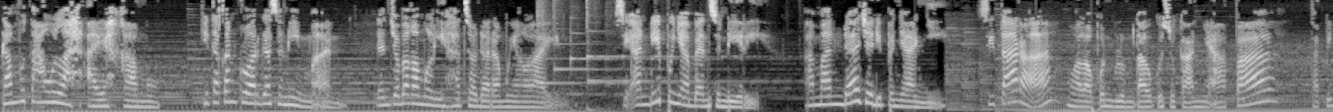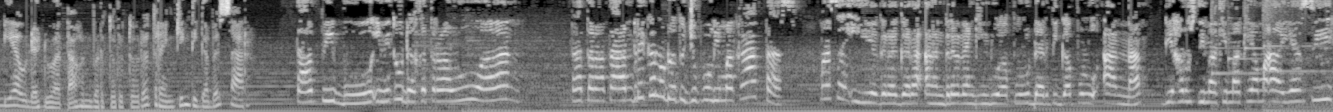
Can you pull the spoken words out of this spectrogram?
kamu tahulah ayah kamu. Kita kan keluarga seniman. Dan coba kamu lihat saudaramu yang lain. Si Andi punya band sendiri. Amanda jadi penyanyi. Si Tara, walaupun belum tahu kesukaannya apa, tapi dia udah dua tahun berturut-turut ranking tiga besar. Tapi Bu, ini tuh udah keterlaluan. Rata-rata Andre kan udah 75 ke atas. Masa iya gara-gara Andre ranking 20 dari 30 anak, dia harus dimaki-maki sama ayah sih?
